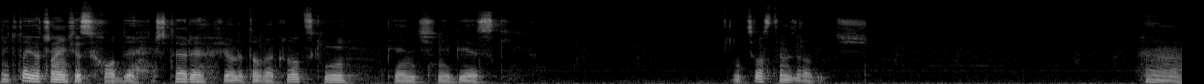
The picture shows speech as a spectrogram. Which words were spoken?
No i tutaj zaczynają się schody. Cztery fioletowe klocki, pięć niebieskich. I co z tym zrobić? Hmm,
